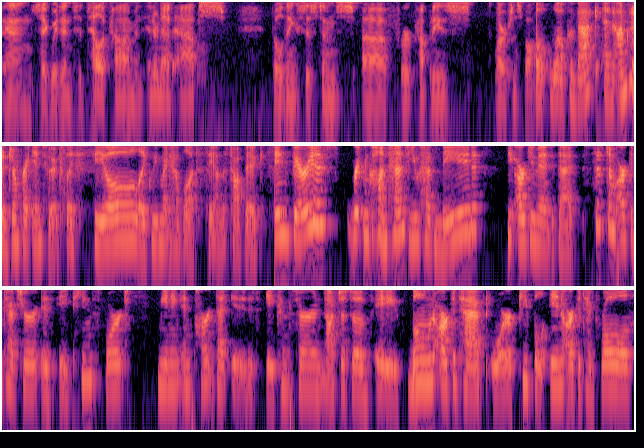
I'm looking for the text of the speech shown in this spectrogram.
and segued into telecom and internet apps, building systems uh, for companies large and small. Welcome back. And I'm going to jump right into it because I feel like we might have a lot to say on this topic. In various written content, you have made the argument that system architecture is a team sport, meaning in part that it is a concern not just of a lone architect or people in architect roles,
